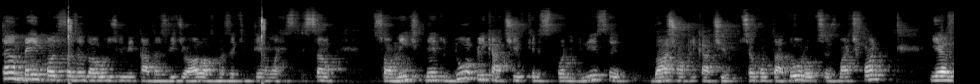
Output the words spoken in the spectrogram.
também pode fazer o download limitado das videoaulas, mas aqui tem uma restrição somente dentro do aplicativo que ele disponibiliza, você baixa um aplicativo do seu computador ou do seu smartphone e, as,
